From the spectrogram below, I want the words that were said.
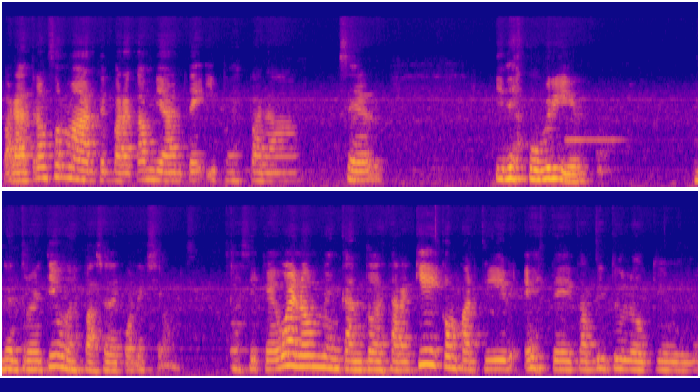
para transformarte, para cambiarte y pues para ser y descubrir dentro de ti un espacio de conexión. Así que bueno, me encantó estar aquí, compartir este capítulo que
